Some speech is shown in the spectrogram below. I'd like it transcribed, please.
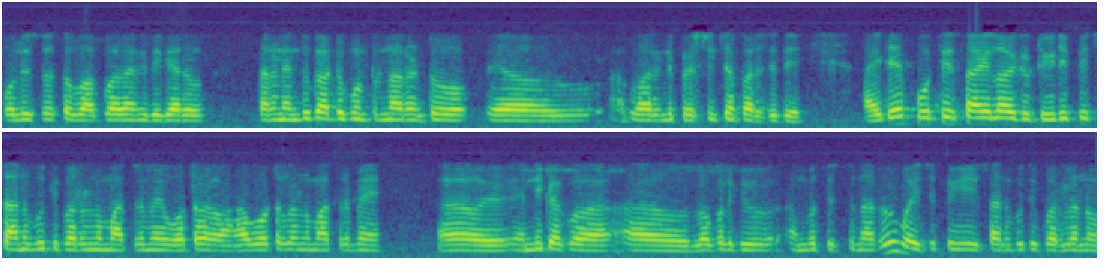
పోలీసులతో వాగ్వాదానికి దిగారు. తనను ఎందుకు అడ్డుకుంటున్నారంటూ వారిని ప్రశ్నించే పరిస్థితి. అయితే పూర్తి స్థాయిలో ఇటు టీడీపీ సానుభూతి పరులను మాత్రమే ఓటర్ ఆ ఓటర్లను మాత్రమే ఎన్నికకు లోపలికి అనుమతిస్తున్నారు. వైసీపీ సానుభూతి పరులను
